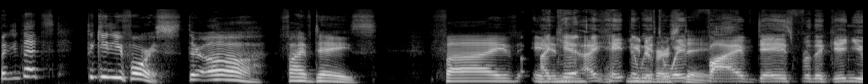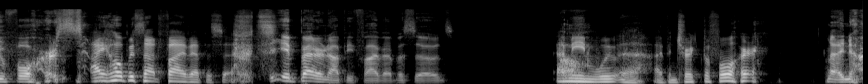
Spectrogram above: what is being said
but that's the Ginyu Force. They're, oh, five days. Five in I can't. I hate that we have to wait days. five days for the Ginyu Force. I hope it's not five episodes. it better not be five episodes. I mean, we, uh, I've been tricked before. I know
